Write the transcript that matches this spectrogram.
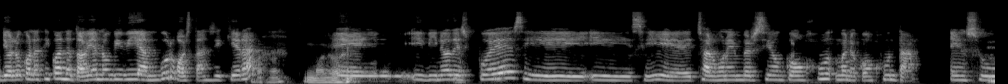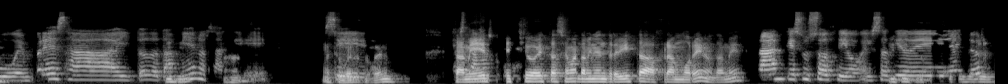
yo lo conocí cuando todavía no vivía en Burgos tan siquiera eh, y vino después y, y sí, he hecho alguna inversión conjunta, bueno, conjunta en su empresa y todo también, o sea que sí. También estamos he hecho esta semana también una entrevista a Fran Moreno también. Fran, que es su socio, el socio de Aitor.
